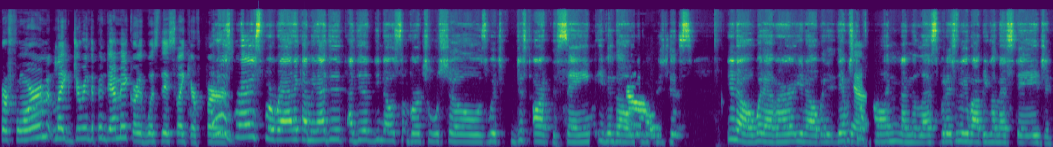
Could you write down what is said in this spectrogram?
perform like during the pandemic, or was this like your first? It was very sporadic. I mean, I did, I did, you know, some virtual shows, which just aren't the same, even though no. you know, it's just you know, whatever, you know, but they were still fun nonetheless. But it's something about being on that stage and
